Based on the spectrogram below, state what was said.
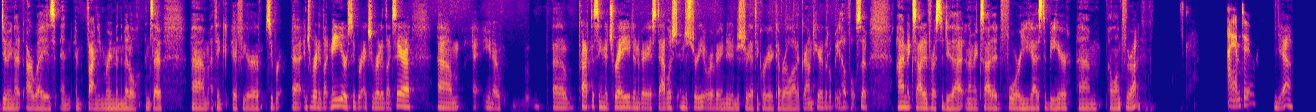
doing it our ways and, and finding room in the middle. And so um, I think if you're super uh, introverted like me or super extroverted like Sarah, um, uh, you know, uh, practicing a trade in a very established industry or a very new industry, I think we're going to cover a lot of ground here that'll be helpful. So I'm excited for us to do that. And I'm excited for you guys to be here um, along for the ride. I am too. Yeah.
